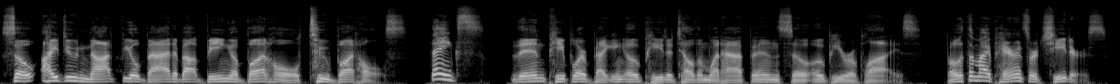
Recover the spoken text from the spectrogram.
So I do not feel bad about being a butthole to buttholes. Thanks. Then people are begging OP to tell them what happened, so OP replies Both of my parents are cheaters.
